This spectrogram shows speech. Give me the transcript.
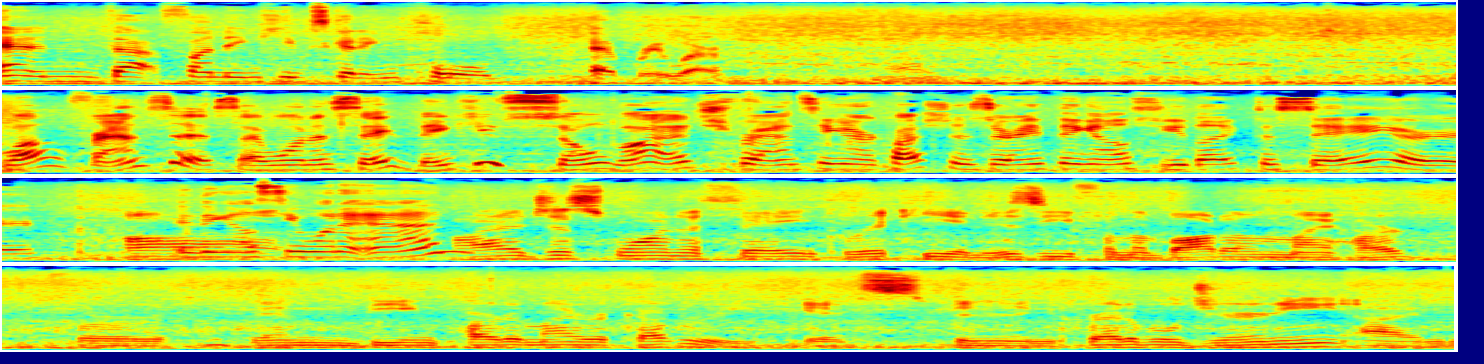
And that funding keeps getting pulled everywhere. Well, Francis, I want to say thank you so much for answering our questions. Is there anything else you'd like to say or anything else you uh, want to add? I just want to thank Ricky and Izzy from the bottom of my heart for them being part of my recovery. It's been an incredible journey. I'm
